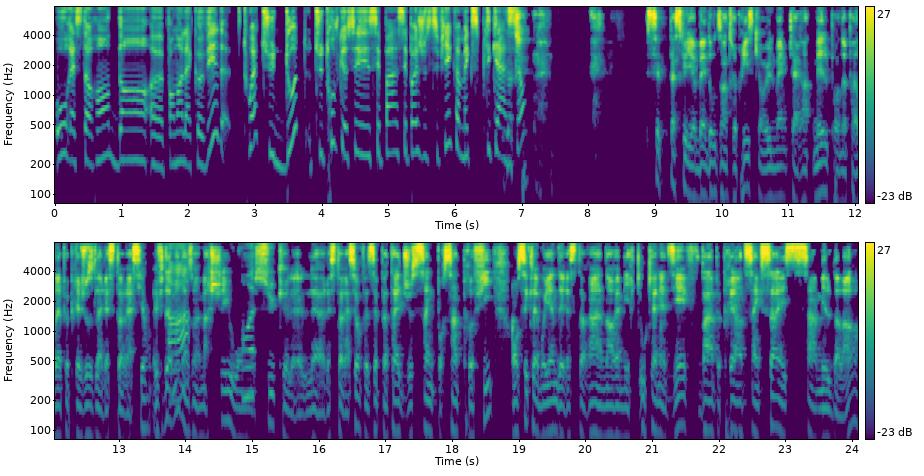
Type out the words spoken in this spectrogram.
au restaurant dans euh, pendant la Covid. Toi, tu doutes, tu trouves que c'est c'est pas c'est pas justifié comme explication? C'est parce qu'il y a bien d'autres entreprises qui ont eu le même 40 000 pour ne parler à peu près juste de la restauration. Évidemment, ah. dans un marché où on a su que la, restauration faisait peut-être juste 5% de profit, on sait que la moyenne des restaurants nord-américains ou canadiens vend à peu près entre 500 et 600 000 dollars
